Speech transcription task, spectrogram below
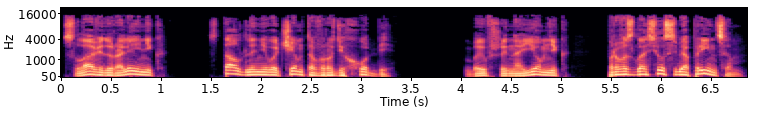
Славе Дуралейник стал для него чем-то вроде хобби. Бывший наемник провозгласил себя принцем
